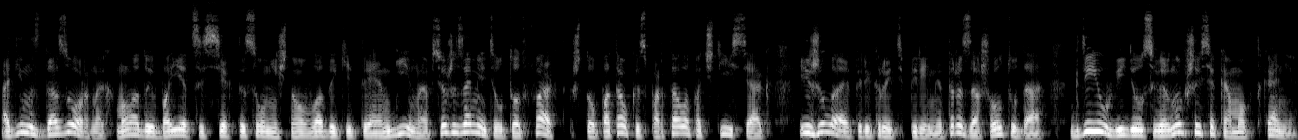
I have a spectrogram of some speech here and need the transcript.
Один из дозорных, молодой боец из секты солнечного владыки Теангина, все же заметил тот факт, что поток из портала почти иссяк, и, желая перекрыть периметр, зашел туда, где и увидел свернувшийся комок ткани.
